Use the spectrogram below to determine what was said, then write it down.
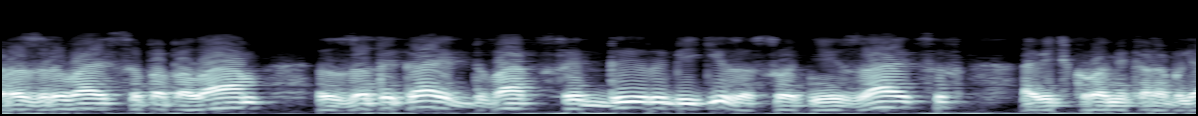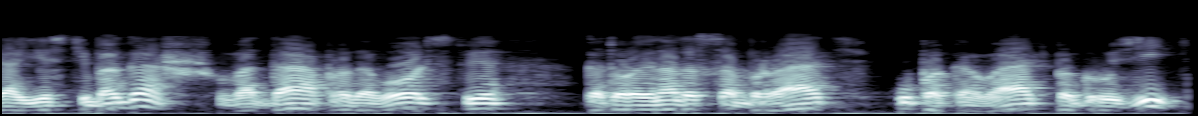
разрывайся пополам, затыкай двадцать дыр и беги за сотней зайцев, а ведь кроме корабля есть и багаж, вода, продовольствие, которое надо собрать, упаковать, погрузить.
